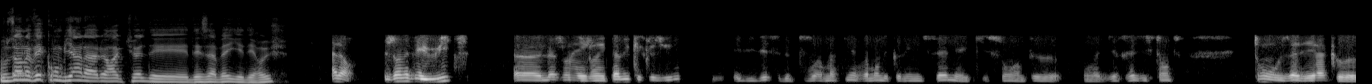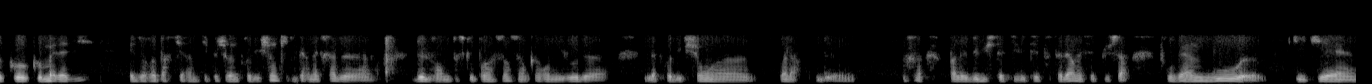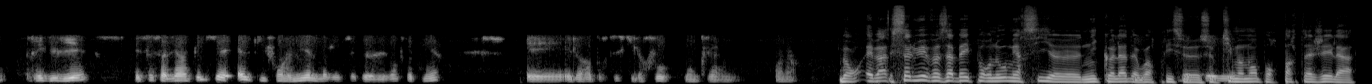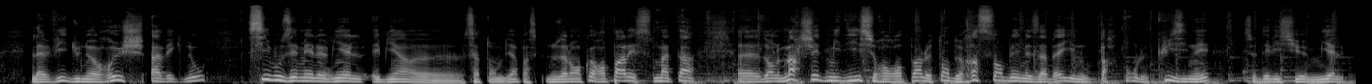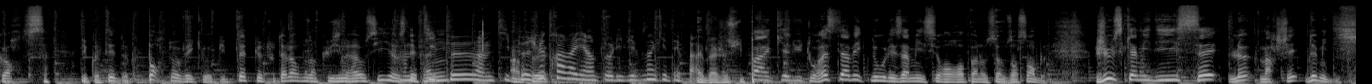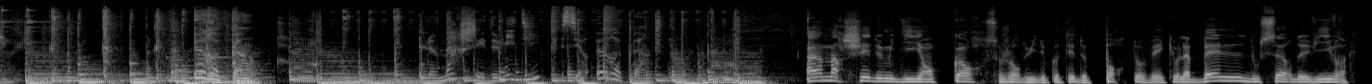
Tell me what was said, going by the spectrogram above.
Vous en avez combien là, à l'heure actuelle des, des, abeilles et des ruches? Alors j'en avais huit. Euh, là j'en ai j'en ai pas vu quelques-unes. Et l'idée, c'est de pouvoir maintenir vraiment des colonies saines et qui sont un peu, on va dire, résistantes tant aux aléas qu'aux maladies et de repartir un petit peu sur une production qui nous permettra de, le vendre. Parce que pour l'instant, c'est encore au niveau de, la production, euh, voilà, de, parlait de dégustativité tout à l'heure, mais c'est plus ça. Trouver un goût euh, qui, est régulier. Et ça, ça vient, comme c'est elles qui font le miel, moi je sais que les entretenir et, leur apporter ce qu'il leur faut. Donc euh. Bon, eh ben, saluez vos abeilles pour nous. Merci euh, Nicolas d'avoir pris ce, ce, petit moment pour partager la, la vie d'une ruche avec nous. Si vous aimez le miel, eh bien, euh, ça tombe bien parce que nous allons encore en parler ce matin euh, dans le marché de midi sur Europe 1. Le temps de rassembler mes abeilles et nous partons le cuisiner, ce délicieux miel corse du côté de Porto Vecchio. Et puis peut-être que tout à l'heure vous en cuisinerez aussi, euh, Stéphanie. Un petit peu, un petit peu. Je vais travailler un peu, Olivier. Vous inquiétez pas. Eh ben, je suis pas inquiet du tout. Restez avec nous, les amis, sur Europe 1. Nous sommes ensemble jusqu'à midi. C'est le marché de midi. De midi sur Europe 1. Un marché de midi en Corse aujourd'hui du côté de Porto Vecchio, la belle douceur de vivre,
